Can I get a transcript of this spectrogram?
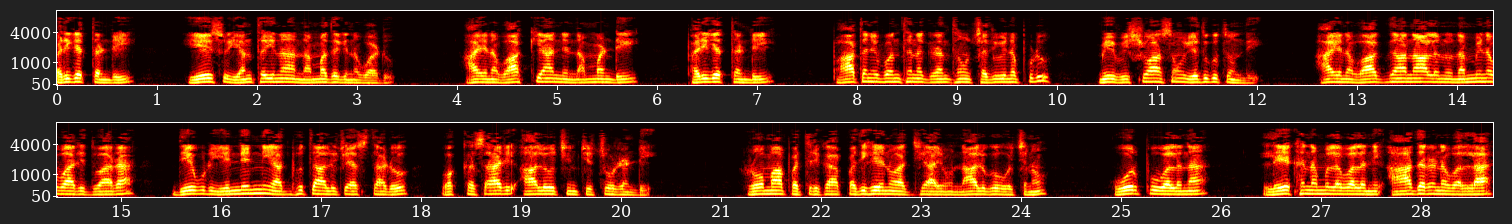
పరిగెత్తండి యేసు ఎంతైనా నమ్మదగినవాడు. ఆయన వాక్యాన్ని నమ్మండి పరిగెత్తండి. పాత నిబంధన గ్రంథం చదివినప్పుడు మీ విశ్వాసం ఎదుగుతుంది. ఆయన వాగ్దానాలను నమ్మిన వారి ద్వారా దేవుడు ఎన్నెన్ని అద్భుతాలు చేస్తాడో ఒక్కసారి ఆలోచించి చూడండి. రోమాపత్రిక పదిహేనో అధ్యాయం నాలుగో వచనం ఓర్పు వలన లేఖనముల వలని ఆదరణ వల్ల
